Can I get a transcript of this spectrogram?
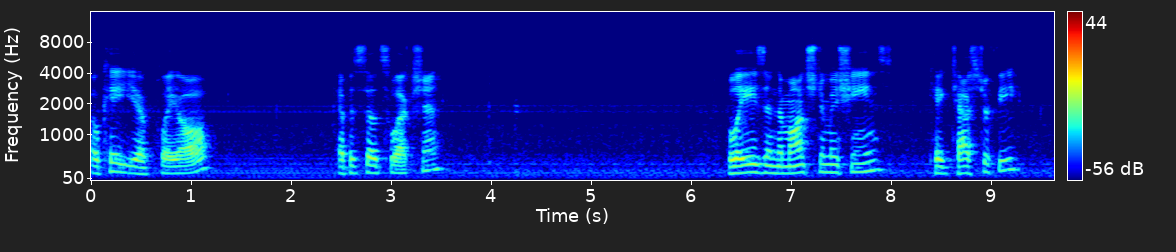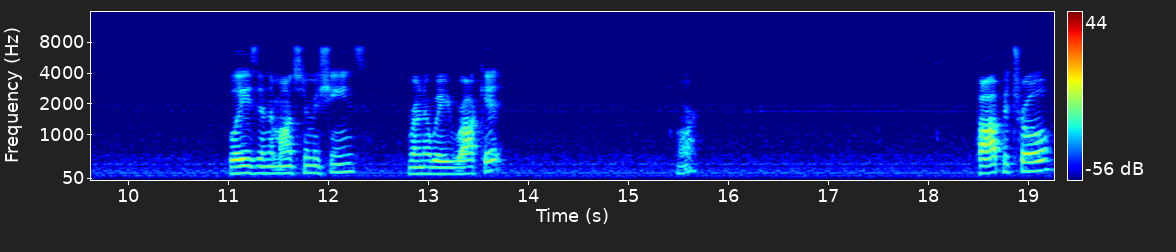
Okay, you have Play All, Episode Selection, Blaze and the Monster Machines, Caketastrophe, Blaze and the Monster Machines, Runaway Rocket, more, Paw Patrol,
